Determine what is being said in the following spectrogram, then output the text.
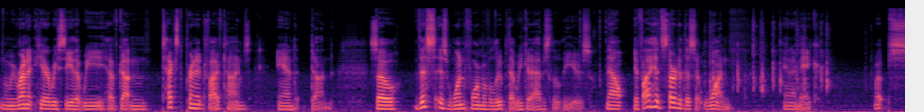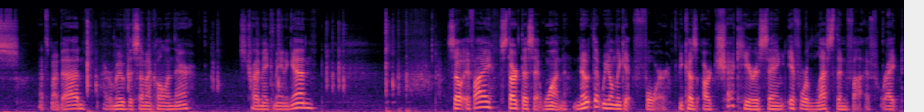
When we run it here, we see that we have gotten text printed five times and done. So this is one form of a loop that we could absolutely use. Now, if I had started this at 1, and I make, whoops, that's my bad. I removed the semicolon there. Let's try make main again. So if I start this at 1, note that we only get 4 because our check here is saying if we're less than 5, right?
